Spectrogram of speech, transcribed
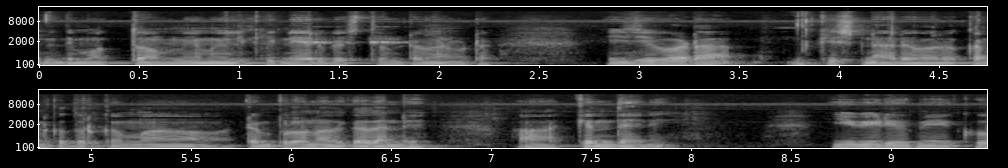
ఇది మొత్తం మేము వీళ్ళకి నేర్పిస్తుంటాం అనమాట ఈజీవాడ కృష్ణా రివర్ కనకదుర్గమ్మ టెంపుల్ ఉన్నది కదండి ఆ కిందేని. ఈ వీడియో మీకు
